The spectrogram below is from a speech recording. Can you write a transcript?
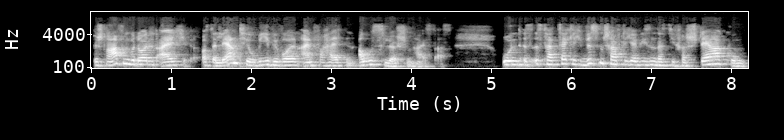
Bestrafung bedeutet eigentlich aus der Lerntheorie, wir wollen ein Verhalten auslöschen, heißt das. Und es ist tatsächlich wissenschaftlich erwiesen, dass die Verstärkung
